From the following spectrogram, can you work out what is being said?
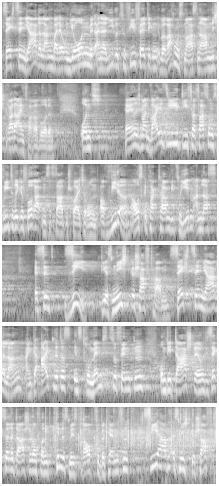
16 Jahre lang bei der Union mit einer Liebe zu vielfältigen Überwachungsmaßnahmen nicht gerade einfacher wurde. Und Herr Henrichmann, weil Sie die verfassungswidrige Vorratsdatenspeicherung auch wieder ausgepackt haben, wie zu jedem Anlass, es sind Sie, die es nicht geschafft haben, 16 Jahre lang ein geeignetes Instrument zu finden, um die Darstellung, die sexuelle Darstellung von Kindesmissbrauch zu bekämpfen. Sie haben es nicht geschafft.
